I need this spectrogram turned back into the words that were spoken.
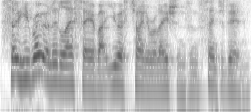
So he wrote a little essay about US China relations and sent it in.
